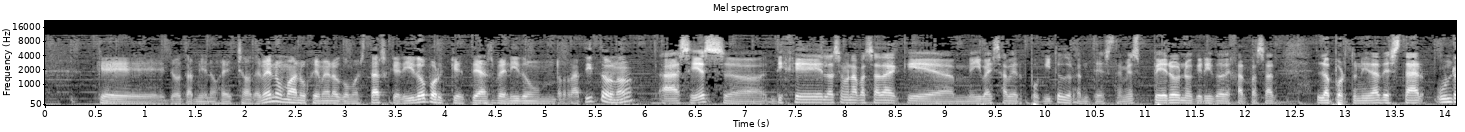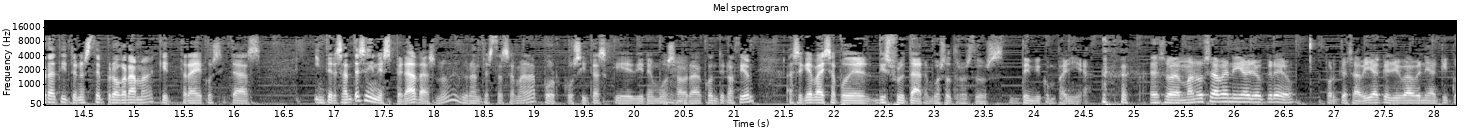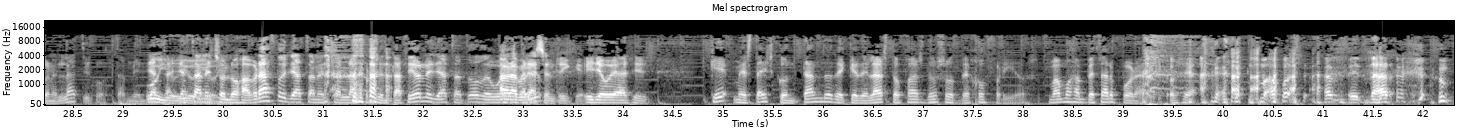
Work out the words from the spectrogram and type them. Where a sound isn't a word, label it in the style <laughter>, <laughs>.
que yo también os he echado de menos, Manu Jimeno, ¿cómo estás, querido? Porque te has venido un ratito, ¿no? Así es, eh, dije la semana pasada que eh, me ibais a ver poquito durante este mes, pero no he querido dejar pasar la oportunidad de estar un ratito en este programa que trae cositas interesantes e inesperadas, ¿no? Durante esta semana, por cositas que diremos Mm. ahora a continuación, así que vais a poder disfrutar vosotros dos de mi compañía. <laughs> Eso, de Manu se ha venido, yo creo, porque sabía que yo iba a venir aquí con el látigo también. Ya, Uy, está- uy, ya uy, están hechos los abrazos, ya están hechas las <laughs> presentaciones, ya está todo de buen Ahora verás, Enrique. Y yo voy a decir, ¿qué me estáis contando de que The Last of Us 2 os dejó fríos? Vamos a empezar por ahí. O sea, <laughs> vamos a empezar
